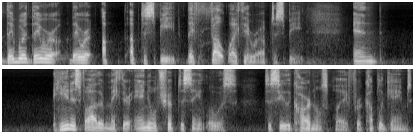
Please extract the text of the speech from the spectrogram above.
they were they were they were up up to speed. They felt like they were up to speed, and he and his father make their annual trip to St. Louis to see the Cardinals play for a couple of games.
